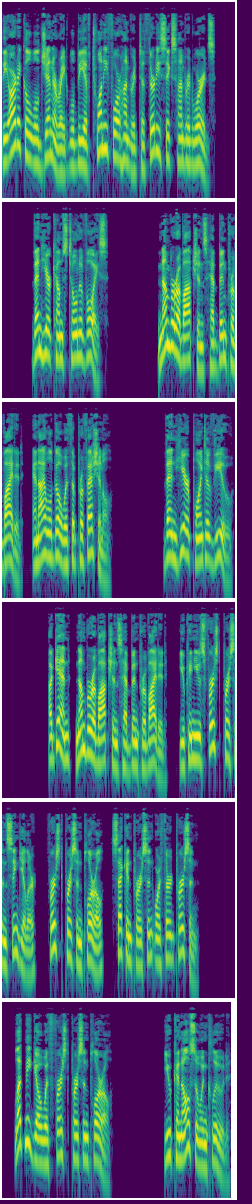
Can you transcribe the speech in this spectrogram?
the article will generate will be of 2400 to 3600 words. Then here comes tone of voice. Number of options have been provided, and I will go with the professional. Then here point of view. Again, number of options have been provided. You can use first person singular, first person plural, second person, or third person. Let me go with first person plural. You can also include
